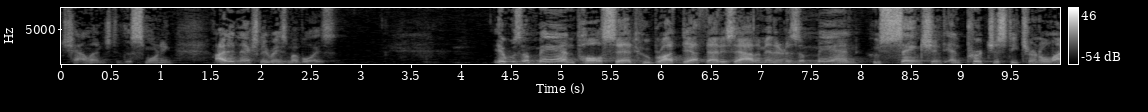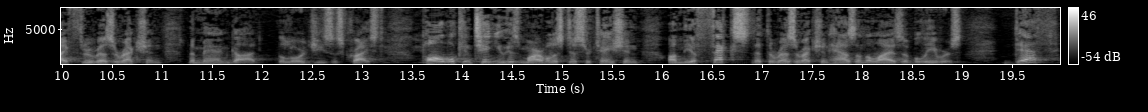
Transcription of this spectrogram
challenged this morning. I didn't actually raise my voice. It was a man, Paul said, who brought death, that is Adam. And it is a man who sanctioned and purchased eternal life through resurrection, the man God, the Lord Jesus Christ. Paul will continue his marvelous dissertation on the effects that the resurrection has on the lives of believers. Death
